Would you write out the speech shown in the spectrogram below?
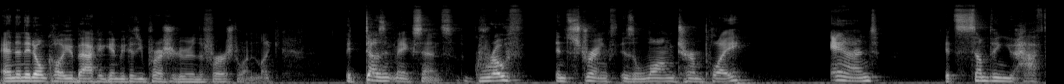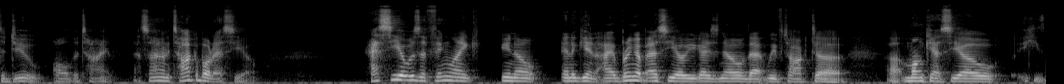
and then they don't call you back again because you pressured them in the first one. Like, it doesn't make sense. Growth and strength is a long-term play, and it's something you have to do all the time. That's why I'm going to talk about SEO. SEO is a thing like, you know, and again, I bring up SEO. You guys know that we've talked to uh, Monk SEO. He's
